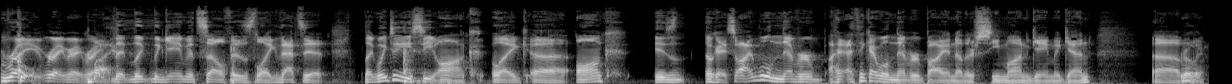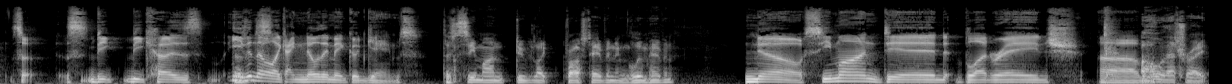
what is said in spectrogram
Right, cool. right, right, right. The, the, the, game itself is like that's it. Like wait till you see Ankh. Like uh Ankh is okay. So I will never. I, I think I will never buy another CMON game again. Um, really? So be, because does even though like I know they make good games, does CMON do like Frosthaven and Gloomhaven? No, CMON did Blood Rage. Um, oh, that's right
